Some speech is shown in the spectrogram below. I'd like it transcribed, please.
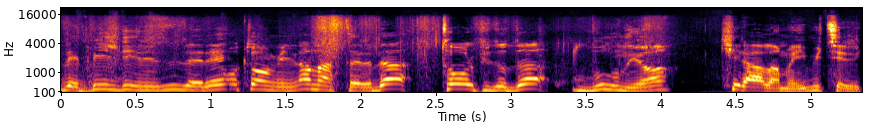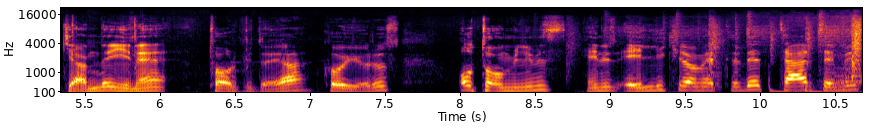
ve bildiğiniz üzere otomobilin anahtarı da torpidoda bulunuyor. Kiralamayı bitirirken de yine torpidoya koyuyoruz. Otomobilimiz henüz 50 kilometrede tertemiz.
